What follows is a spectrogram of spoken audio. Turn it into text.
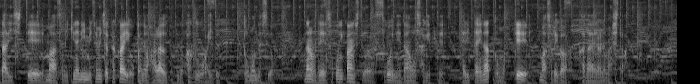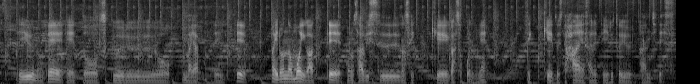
たりしてまあそのいきなりめちゃめちゃ高いお金を払うっていうの覚悟がいると思うんですよ。なのでそこに関してはすごい値段を下げてやりたいなと思ってまあそれが叶えられました。っていうので、えっ、ー、と、スクールを今やっていて、まあ、いろんな思いがあって、このサービスの設計がそこにね、設計として反映されているという感じです。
